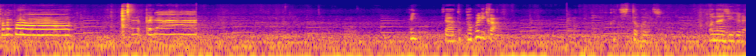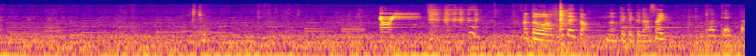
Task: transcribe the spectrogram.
パラパラパラパラ。はい、じゃああとパプリカ。こっちとこっち同じぐらい。あとはポテト乗っけてください。ポテト。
